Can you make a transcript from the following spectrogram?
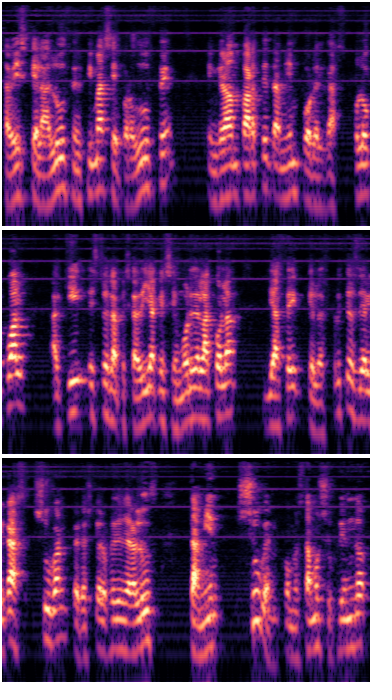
Sabéis que la luz encima se produce en gran parte también por el gas. Con lo cual, aquí esto es la pescadilla que se muerde la cola y hace que los precios del gas suban, pero es que los precios de la luz también suben, como estamos sufriendo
